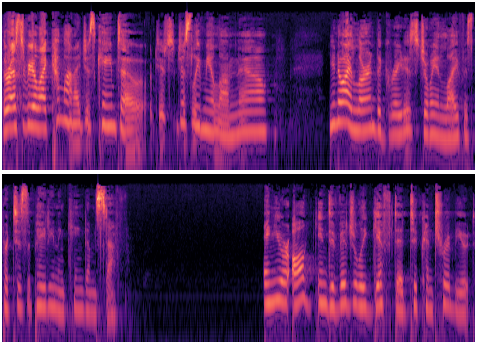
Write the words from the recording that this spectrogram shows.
The rest of you are like, come on, I just came to, just, just leave me alone now. You know, I learned the greatest joy in life is participating in kingdom stuff. And you are all individually gifted to contribute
